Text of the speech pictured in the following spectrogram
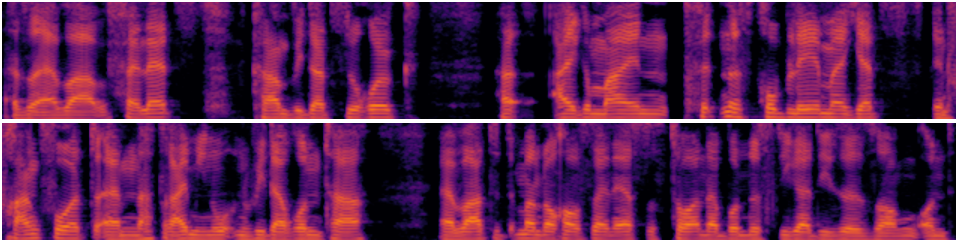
Also er war verletzt, kam wieder zurück, hat allgemein Fitnessprobleme, jetzt in Frankfurt ähm, nach drei Minuten wieder runter. Er wartet immer noch auf sein erstes Tor in der Bundesliga diese Saison und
